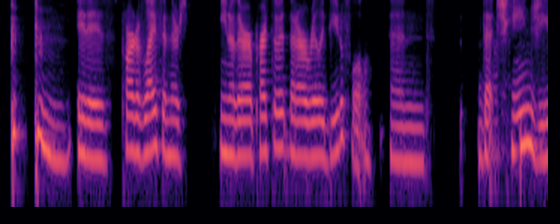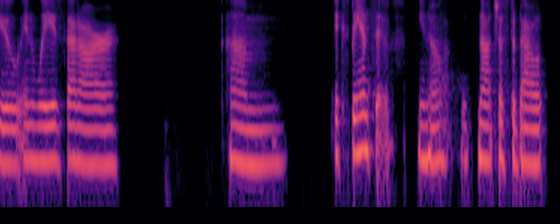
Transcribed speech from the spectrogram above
it is part of life and there's you know there are parts of it that are really beautiful and that Yeah. change you in ways that are um expansive you know? Not just about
